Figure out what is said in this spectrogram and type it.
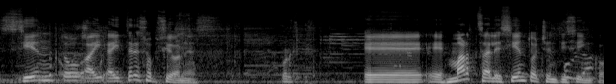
Ciento, hay, hay tres opciones. Porque- Eh, Smart sale 185.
